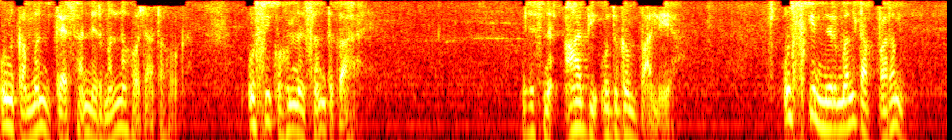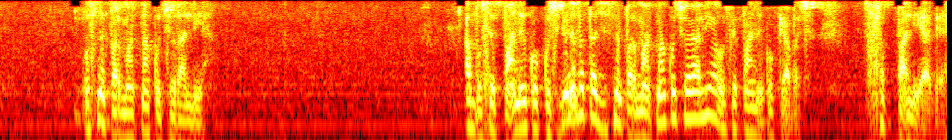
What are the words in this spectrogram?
उनका मन कैसा निर्मल न हो जाता होगा। उसी को हमने संत कहा है, जिसने आदि उद्गम पा लिया। उसकी निर्मलता परम, उसने परमात्मा को चुरा लिया। अब उसे पाने को कुछ भी न बता जिसने परमात्मा को चुरा लिया, उसे पाने को क्या बचा? सब पा लिया गया।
